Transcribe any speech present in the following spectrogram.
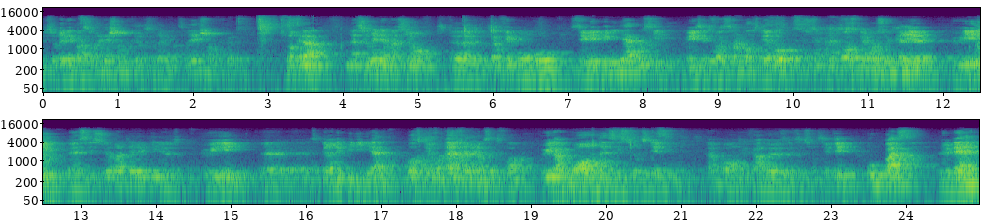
de surélévation et d'échancrure, surélévation. Donc là, la surélévation euh, tout à fait en c'est l'épine iliaque aussi, mais cette fois-ci postéro, postéro supérieur, puis l'incisure interépineuse, puis euh, c'est-à-dire inférieure cette fois, puis la grande incision sciatique, la grande et fameuse incision sciatique, où passe le nerf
